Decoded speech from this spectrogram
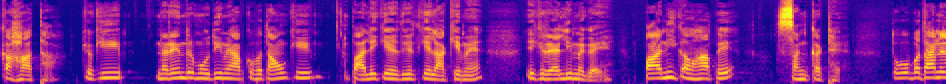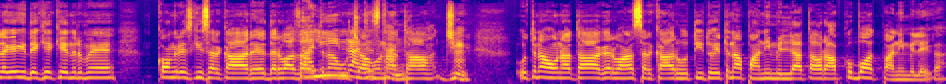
कहा था क्योंकि नरेंद्र मोदी मैं आपको बताऊँ कि पाली के इर्द गिर्द के इलाके में एक रैली में गए। पानी का वहाँ पे संकट है। तो वो बताने लगे कि देखिए केंद्र में कांग्रेस की सरकार है दरवाज़ा इतना ऊँचा होना था। जी। हाँ। उतना होना था अगर वहाँ सरकार होती तो इतना पानी मिल जाता और आपको बहुत पानी मिलेगा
